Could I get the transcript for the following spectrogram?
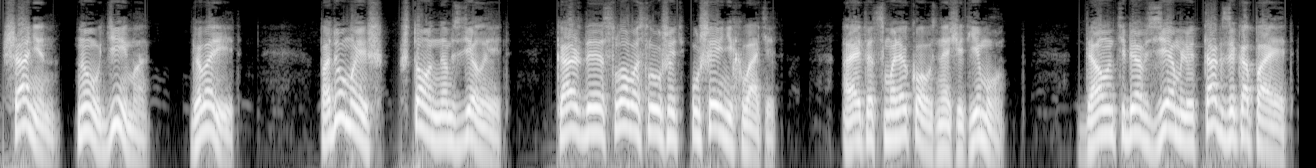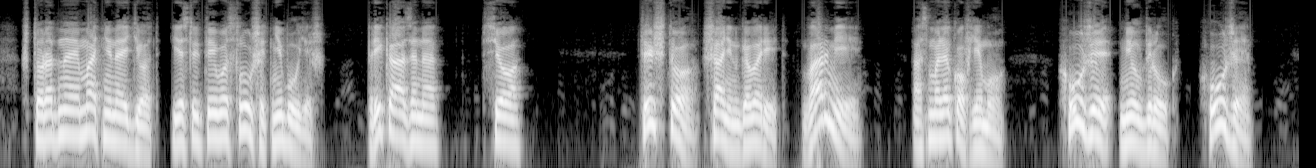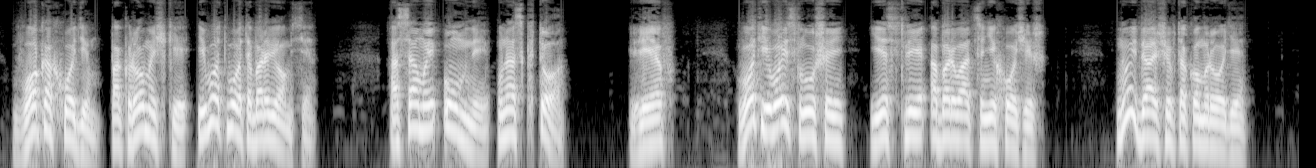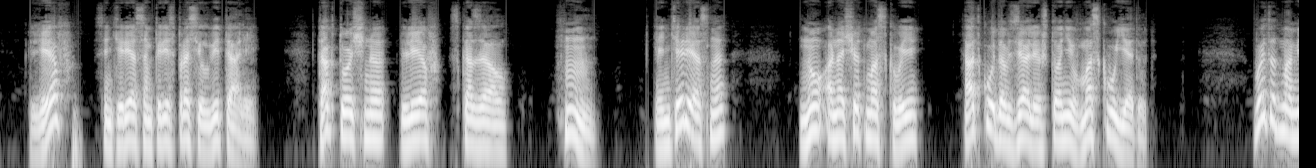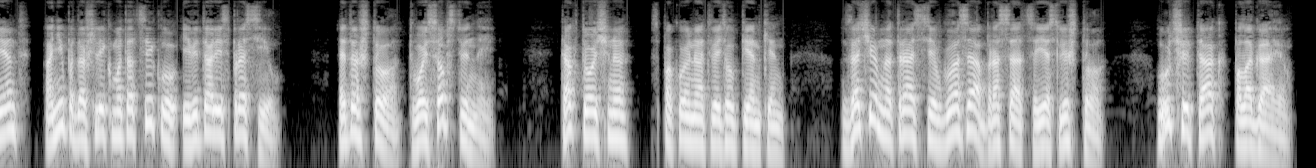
Шанин, ну, Дима, говорит. Подумаешь, что он нам сделает? Каждое слово слушать ушей не хватит. А этот Смоляков, значит, ему. Да он тебя в землю так закопает, что родная мать не найдет, если ты его слушать не будешь. Приказано. Все. Ты что, Шанин говорит, в армии? А Смоляков ему. Хуже, мил друг, хуже. В око ходим, по кромочке, и вот-вот оборвемся. А самый умный у нас кто? Лев. Вот его и слушай, если оборваться не хочешь. Ну и дальше в таком роде. — Лев? — с интересом переспросил Виталий. — Так точно, Лев, — сказал. — Хм, интересно. Ну, а насчет Москвы? Откуда взяли, что они в Москву едут? В этот момент они подошли к мотоциклу, и Виталий спросил. — Это что, твой собственный? — Так точно, — спокойно ответил Пенкин. — Зачем на трассе в глаза бросаться, если что? — Лучше так, полагаю.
